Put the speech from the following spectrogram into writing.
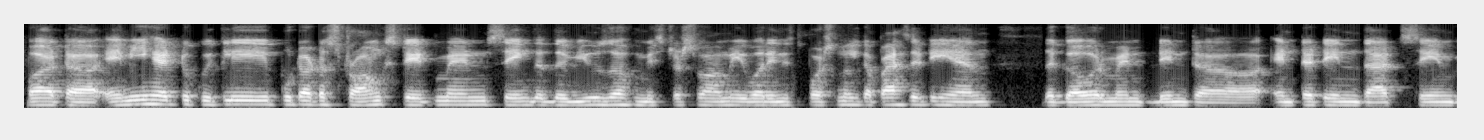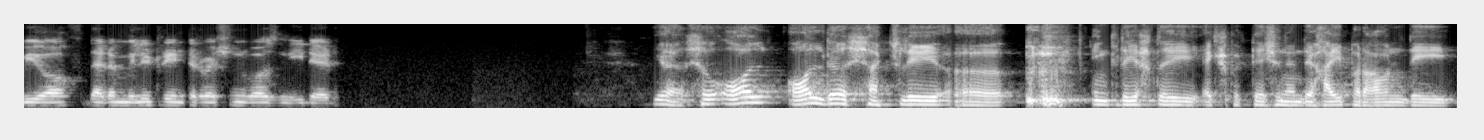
But uh, MEA had to quickly put out a strong statement saying that the views of Mr. Swamy were in his personal capacity and the government didn't entertain that same view of that a military intervention was needed. Yeah, so all all this actually uh, increased the expectation and the hype around the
